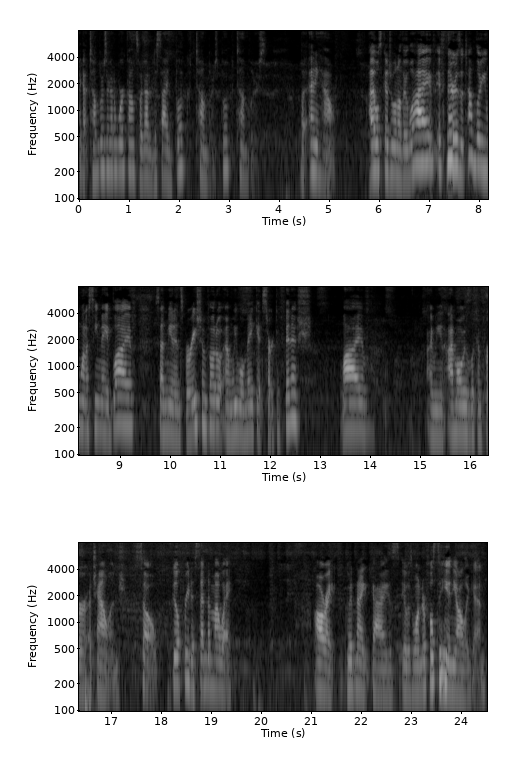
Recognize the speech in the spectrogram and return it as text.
I got tumblers I got to work on, so I got to decide book, tumblers, book, tumblers. But anyhow, I will schedule another live. If there is a tumbler you want to see made live, send me an inspiration photo and we will make it start to finish live. I mean, I'm always looking for a challenge. So feel free to send them my way. All right. Good night, guys. It was wonderful seeing y'all again.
